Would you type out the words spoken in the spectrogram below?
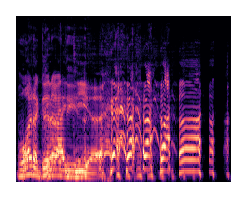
What, a good, idea. idea.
